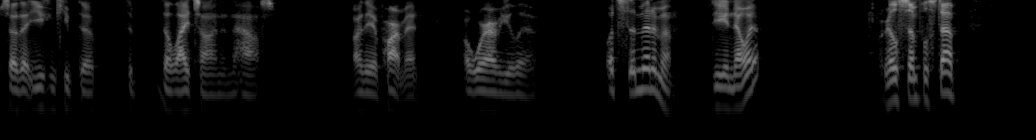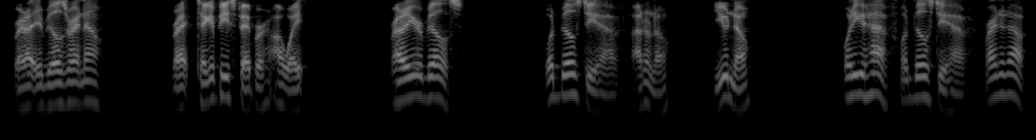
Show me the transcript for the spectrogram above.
so that you can keep the, the, the lights on in the house or the apartment or wherever you live? What's the minimum? Do you know it? Real simple step. Write out your bills right now. Right? Take a piece of paper. I'll wait. Write out your bills. What bills do you have? I don't know. You know. What do you have? What bills do you have? Write it out.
